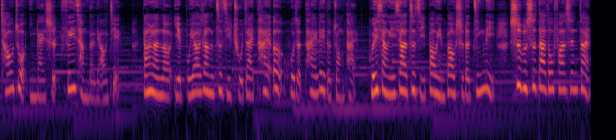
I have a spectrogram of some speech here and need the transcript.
操作应该是非常的了解。当然了，也不要让自己处在太饿或者太累的状态。回想一下自己暴饮暴食的经历，是不是大都发生在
